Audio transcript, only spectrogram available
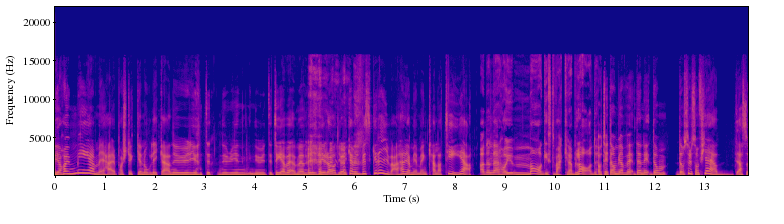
Jag har ju med mig här ett par stycken olika, nu är det ju inte, nu är det nu är det inte TV, men det det är radio. Vi kan väl beskriva. Här har jag med mig en calathea. Ja, den där har ju magiskt vackra blad. Och titta om jag, den är, de, de ser ut som fjäd, alltså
